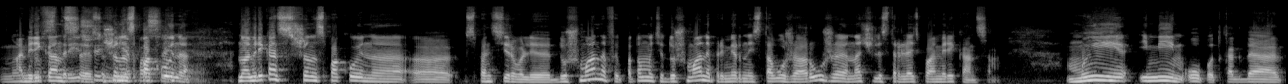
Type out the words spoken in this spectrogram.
Но ну, американцы совершенно спокойно... Последняя. Но американцы совершенно спокойно э, спонсировали душманов, и потом эти душманы примерно из того же оружия начали стрелять по американцам. Мы имеем опыт, когда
